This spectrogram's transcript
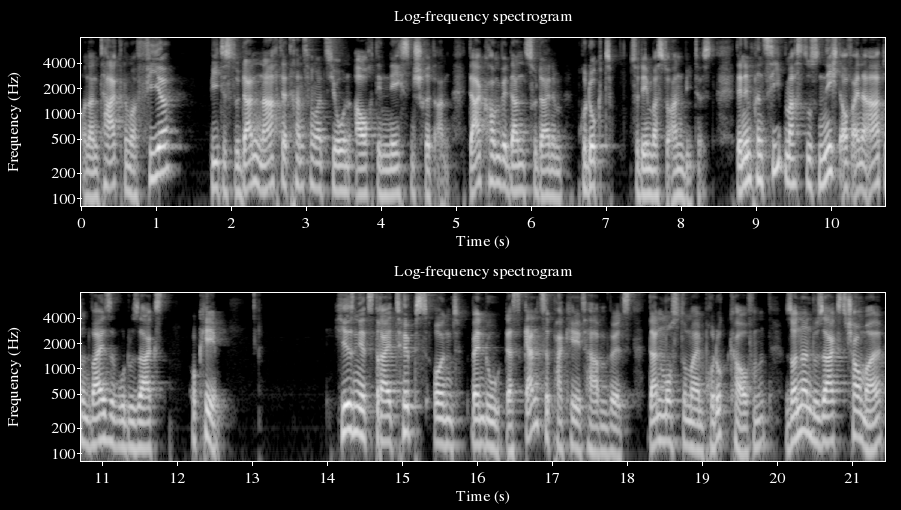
Und an Tag Nummer vier bietest du dann nach der Transformation auch den nächsten Schritt an. Da kommen wir dann zu deinem Produkt, zu dem, was du anbietest. Denn im Prinzip machst du es nicht auf eine Art und Weise, wo du sagst, okay, hier sind jetzt drei Tipps und wenn du das ganze Paket haben willst, dann musst du mein Produkt kaufen, sondern du sagst, schau mal,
